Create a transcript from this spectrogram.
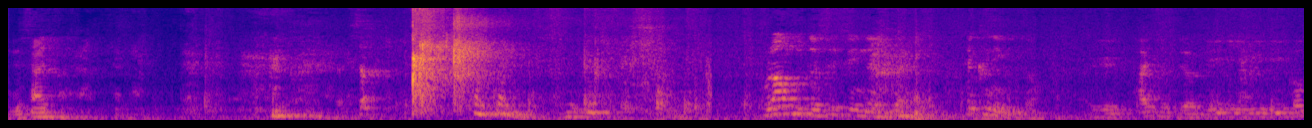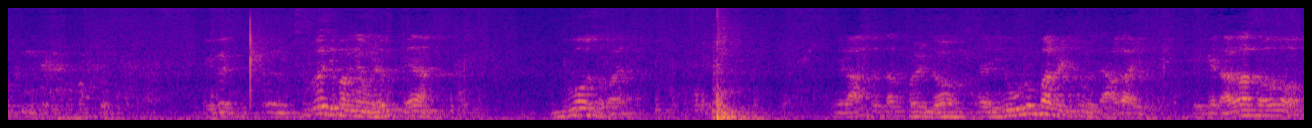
이제 사이드 파라. 브라운부터 쓸 수 있는 테크닉입니다. 여기 바이셉 여기 이, 이, 이거 꺾여. 이거 어, 두 가지 방향으로 해볼게요. 누워서 봐요. 이 라스트 딱 걸죠. 이 오른발을 이쪽으로 나가요. 이렇게 나가서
